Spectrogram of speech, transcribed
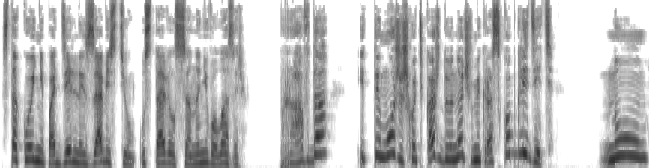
С такой неподдельной завистью уставился на него Лазарь. «Правда? И ты можешь хоть каждую ночь в микроскоп глядеть?» «Ну...»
